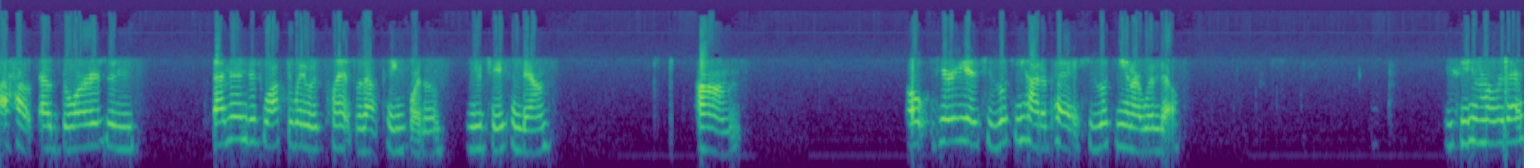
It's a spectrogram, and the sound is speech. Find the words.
out- outdoors. And that man just walked away with plants without paying for them. You chase him down? Um. Oh, here he is. He's looking how to pay. He's looking in our window. You see him over there?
